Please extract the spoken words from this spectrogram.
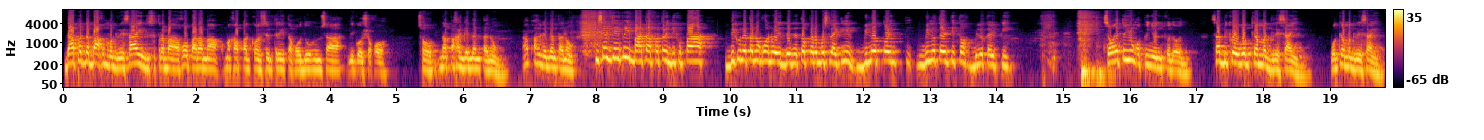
dapat na ba ako mag-resign sa trabaho ko para ma- makapag-concentrate ako doon sa negosyo ko? So, napakagandang tanong. Napakagandang tanong. Si Sir JP, bata pa to, hindi ko pa, hindi ko natanong kung ano edad nito, pero most likely, below 20, below 30 to, below 30. So, ito yung opinion ko doon. Sabi ko, huwag kang mag-resign. Huwag kang mag-resign.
